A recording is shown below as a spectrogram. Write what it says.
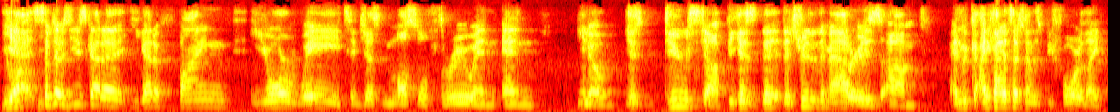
You yeah, want- sometimes you just gotta you gotta find your way to just muscle through and and you know just do stuff because the the truth of the matter is, um, and we, I kind of touched on this before, like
